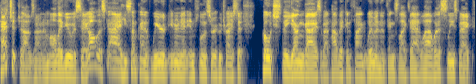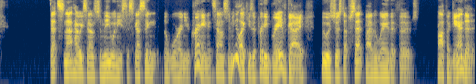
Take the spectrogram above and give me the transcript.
hatchet jobs on him, all they do is say, "Oh, this guy, he's some kind of weird internet influencer who tries to coach the young guys about how they can find women and things like that." Wow, what a sleazebag! That's not how he sounds to me when he's discussing the war in Ukraine. It sounds to me like he's a pretty brave guy who is just upset by the way that the propaganda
